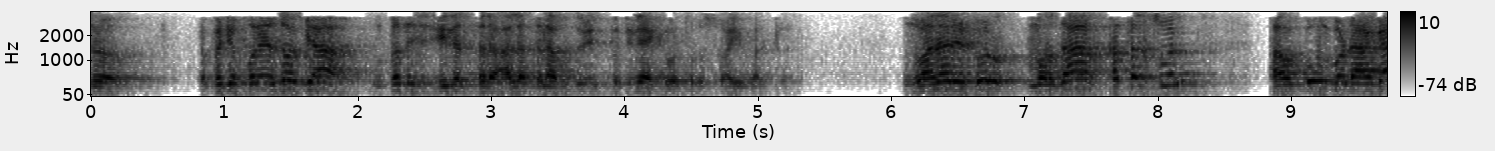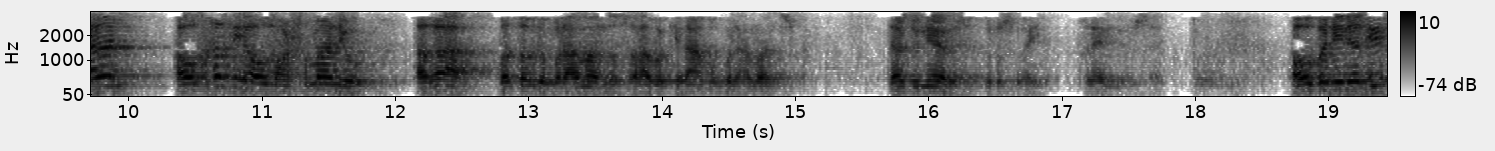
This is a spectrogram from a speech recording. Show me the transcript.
نو په دې قریزو بیا په دې ذلت سره الله تعالی په دنیا کې ورته رسوایی ورکړه ځوانان ټول مردار قتل شول او کوم بډاګان او خزي او ماشومان یو هغه په تور غلامان د صحابه کرامو غلامان شو دا دنیا رسوایی خدای دې رسوایی او بنی نذیر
